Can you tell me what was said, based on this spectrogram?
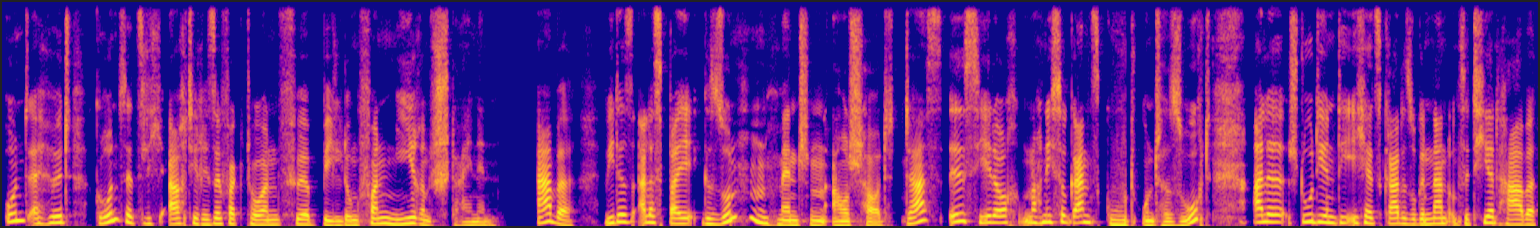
und erhöht grundsätzlich auch die Risikofaktoren für Bildung von Nierensteinen. Aber wie das alles bei gesunden Menschen ausschaut, das ist jedoch noch nicht so ganz gut untersucht. Alle Studien, die ich jetzt gerade so genannt und zitiert habe,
